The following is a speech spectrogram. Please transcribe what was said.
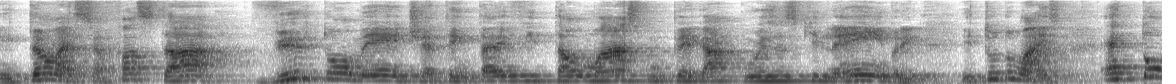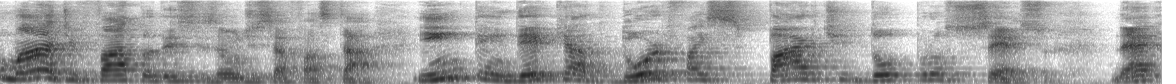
Então é se afastar virtualmente, é tentar evitar ao máximo pegar coisas que lembrem e tudo mais. É tomar de fato a decisão de se afastar e entender que a dor faz parte do processo né?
